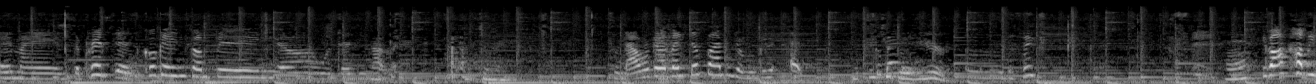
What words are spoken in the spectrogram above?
and my the prince is cooking something uh, which I do not like. Come to me. So now we're gonna make the bun and we're gonna add Did you do here? uh. Huh? You gotta call me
